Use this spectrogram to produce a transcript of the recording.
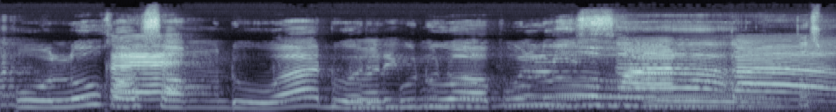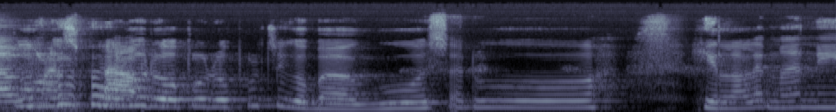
20 Kayak- 02 2020. bisa Mantap. terus 10 10 20 20 juga bagus aduh hilalnya mana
